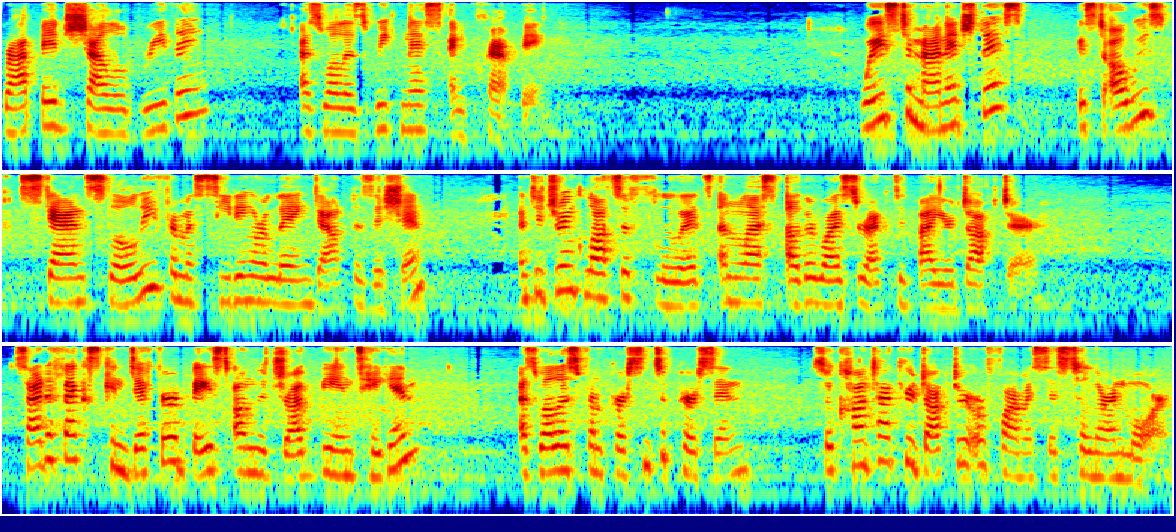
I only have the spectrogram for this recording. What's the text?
rapid shallow breathing, as well as weakness and cramping. Ways to manage this is to always stand slowly from a seating or laying down position and to drink lots of fluids unless otherwise directed by your doctor. Side effects can differ based on the drug being taken, as well as from person to person, so contact your doctor or pharmacist to learn more.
